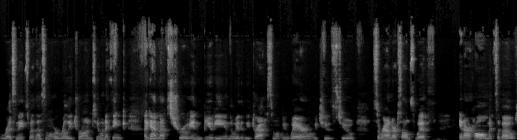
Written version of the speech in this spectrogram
resonates with us and what we're really drawn to. And I think, again, that's true in beauty and the way that we dress and what we wear and what we choose to surround ourselves with in our home. It's about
